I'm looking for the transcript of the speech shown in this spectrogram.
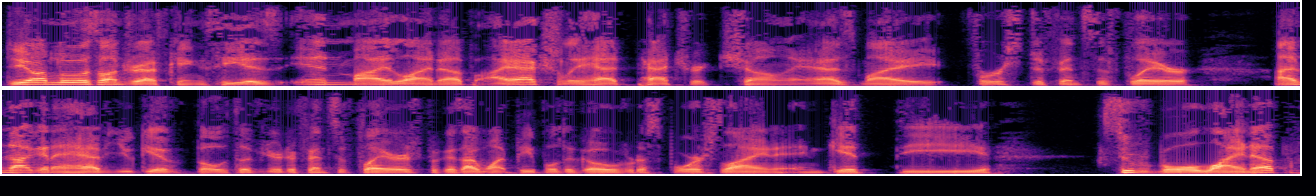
Dion Lewis on DraftKings. He is in my lineup. I actually had Patrick Chung as my first defensive player. I'm not going to have you give both of your defensive players because I want people to go over to Sportsline and get the Super Bowl lineup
